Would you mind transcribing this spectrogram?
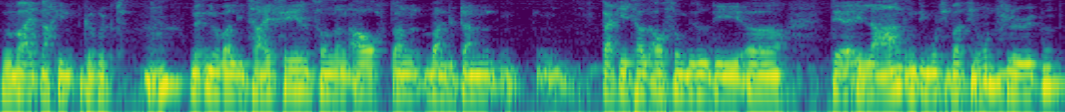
weit nach hinten gerückt. Nicht nur, weil die Zeit fehlt, sondern auch dann, weil du dann, da geht halt auch so ein bisschen die, äh, der Elan und die Motivation flöten,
